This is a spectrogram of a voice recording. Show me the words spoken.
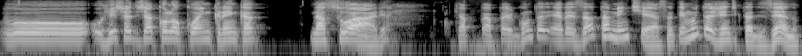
O, o Richard já colocou a encrenca na sua área que a, a pergunta era exatamente essa. Tem muita gente que está dizendo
